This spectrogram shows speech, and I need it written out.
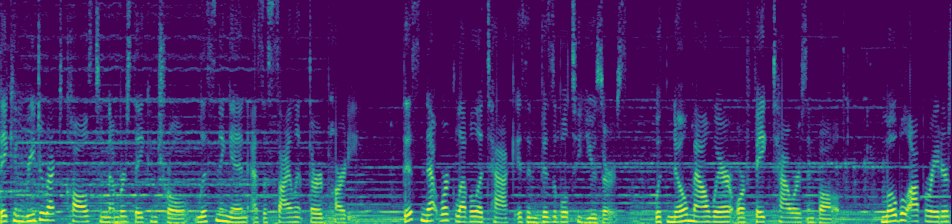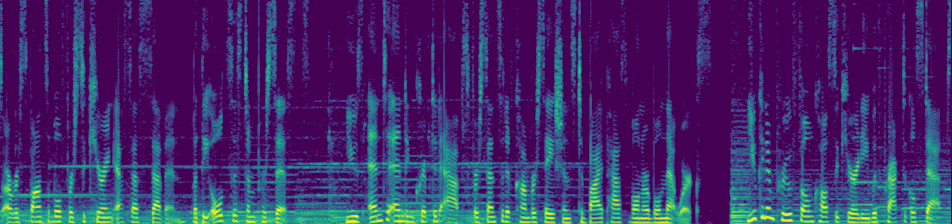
They can redirect calls to numbers they control, listening in as a silent third party. This network-level attack is invisible to users, with no malware or fake towers involved. Mobile operators are responsible for securing SS7, but the old system persists. Use end-to-end -end encrypted apps for sensitive conversations to bypass vulnerable networks. You can improve phone call security with practical steps.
